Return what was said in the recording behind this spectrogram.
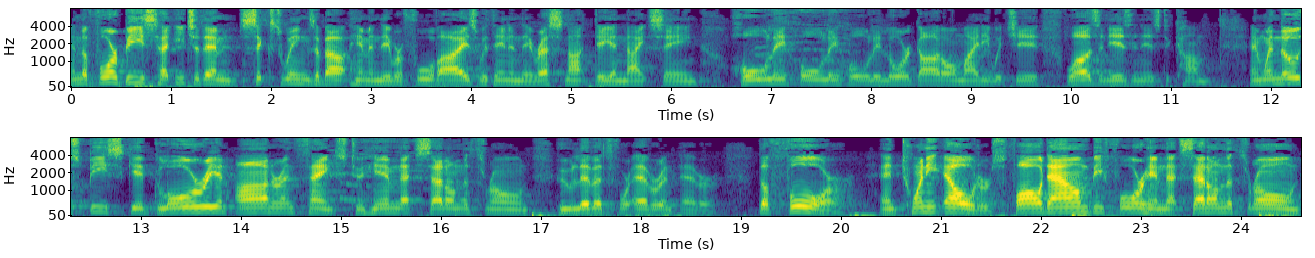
And the four beasts had each of them six wings about him, and they were full of eyes within, and they rest not day and night, saying, Holy, holy, holy, Lord God Almighty, which is, was and is and is to come. And when those beasts give glory and honor and thanks to him that sat on the throne, who liveth forever and ever, the four and twenty elders fall down before him that sat on the throne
